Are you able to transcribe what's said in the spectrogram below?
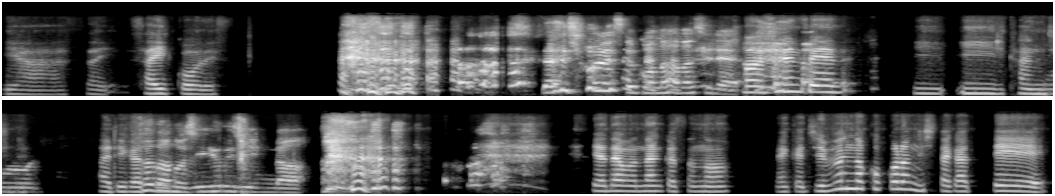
いや最高です 大丈夫ですかこんな話で。あ全然いいいい感じでありがとうただの自由人な。いやでもなんかそのなんか自分の心に従って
